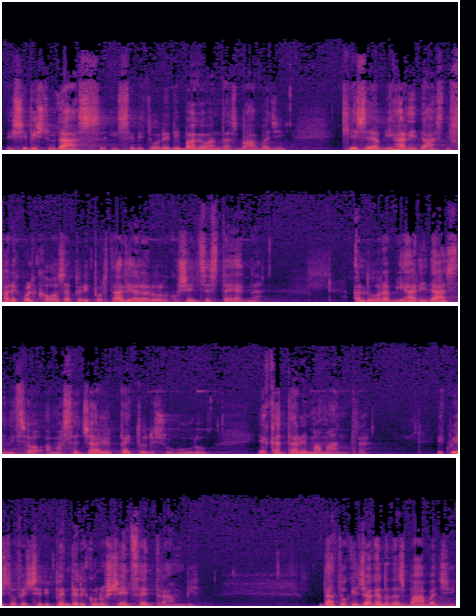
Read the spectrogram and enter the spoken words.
e Shivistudas, il servitore di Bhagavan Das Babaji, chiese a Bihari Das di fare qualcosa per riportarli alla loro coscienza esterna. Allora Bihari Das iniziò a massaggiare il petto del suo guru e a cantare Mamantra e questo fece riprendere conoscenza a entrambi. Dato che Jagannadas Babaji,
